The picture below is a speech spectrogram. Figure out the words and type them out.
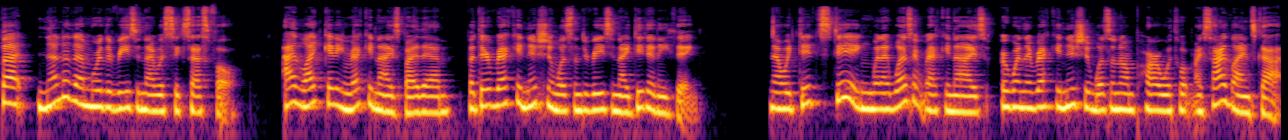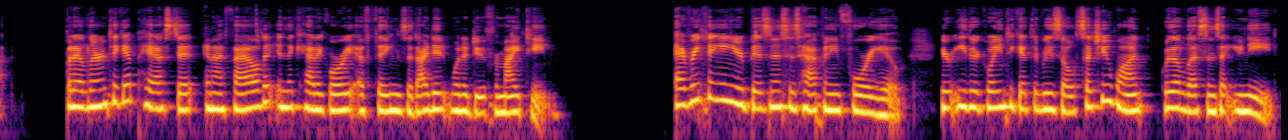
but none of them were the reason I was successful. I liked getting recognized by them, but their recognition wasn't the reason I did anything. Now, it did sting when I wasn't recognized or when the recognition wasn't on par with what my sidelines got but I learned to get past it and I filed it in the category of things that I didn't want to do for my team. Everything in your business is happening for you. You're either going to get the results that you want or the lessons that you need.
